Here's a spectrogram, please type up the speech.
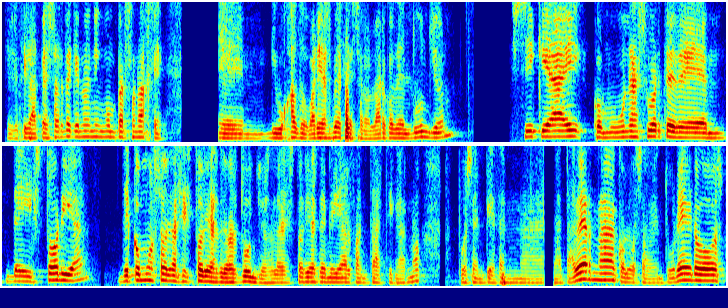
Es decir, a pesar de que no hay ningún personaje eh, dibujado varias veces a lo largo del dungeon, sí que hay como una suerte de, de historia de cómo son las historias de los dungeons, las historias de medieval fantásticas, ¿no? Pues empiezan en una, taberna con los aventureros,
